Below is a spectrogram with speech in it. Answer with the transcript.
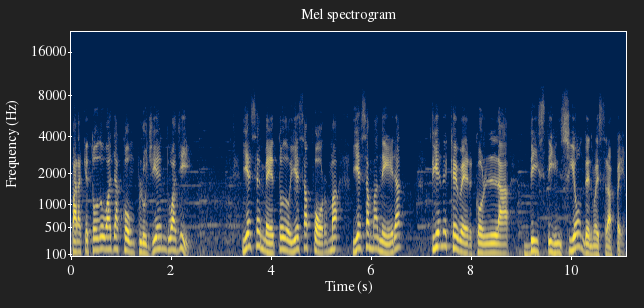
para que todo vaya confluyendo allí. Y ese método y esa forma y esa manera tiene que ver con la distinción de nuestra fe.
